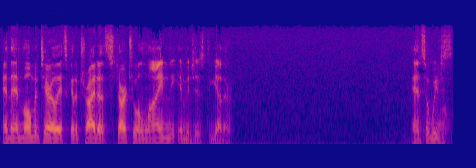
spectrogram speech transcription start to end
and then momentarily it's going to try to start to align the images together. And so we just,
